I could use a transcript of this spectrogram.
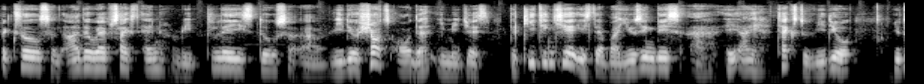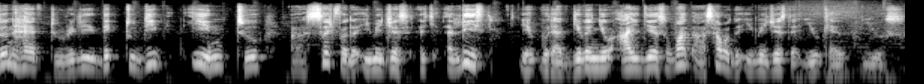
Pexels and other websites and replace those uh, video shots or the images. The key thing here is that by using this uh, AI text to video, you don't have to really dig too deep in to uh, search for the images. At least it would have given you ideas what are some of the images that you can use.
